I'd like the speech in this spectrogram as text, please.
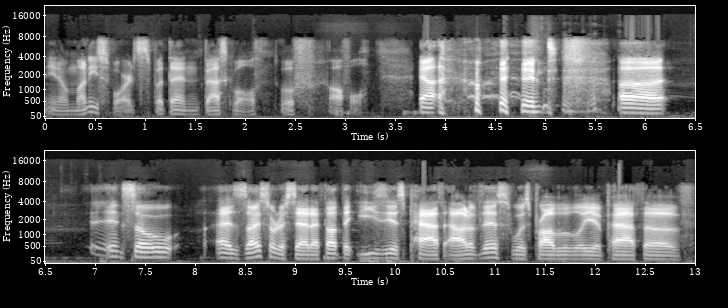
you know, money sports. But then basketball, oof, awful. Yeah, and uh, and so as I sort of said, I thought the easiest path out of this was probably a path of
